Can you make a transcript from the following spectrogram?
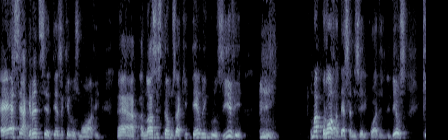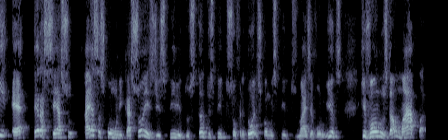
Essa é a grande certeza que nos move. É, nós estamos aqui tendo, inclusive, uma prova dessa misericórdia de Deus, que é ter acesso a essas comunicações de espíritos, tanto espíritos sofredores como espíritos mais evoluídos, que vão nos dar um mapa.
